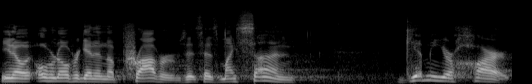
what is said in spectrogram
you know, over and over again in the Proverbs, it says, My son, Give me your heart.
